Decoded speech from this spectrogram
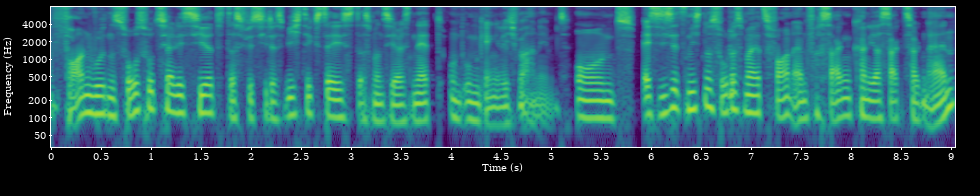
Frauen wurden so sozialisiert, dass für sie das Wichtigste ist, dass man sie als nett und umgänglich wahrnimmt. Und es ist jetzt nicht nur so, dass man jetzt Frauen einfach sagen kann, ja, sagt halt nein,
